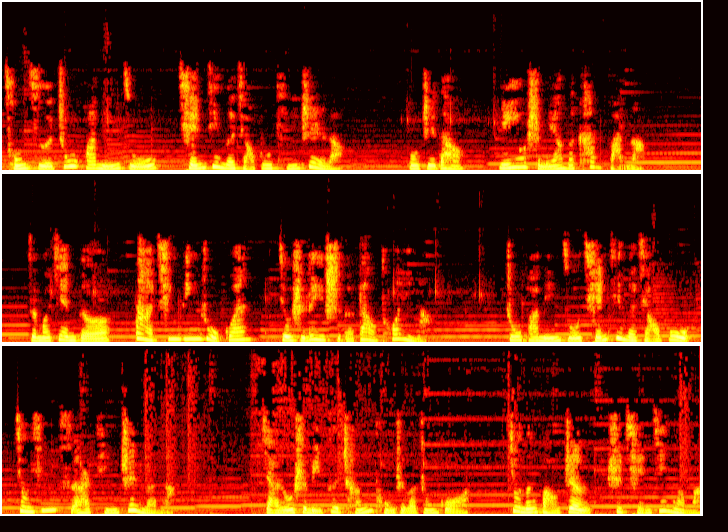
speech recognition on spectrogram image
从此中华民族前进的脚步停滞了。不知道您有什么样的看法呢？怎么见得大清兵入关就是历史的倒退呢？中华民族前进的脚步就因此而停滞了呢？假如是李自成统治了中国，就能保证是前进了吗？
